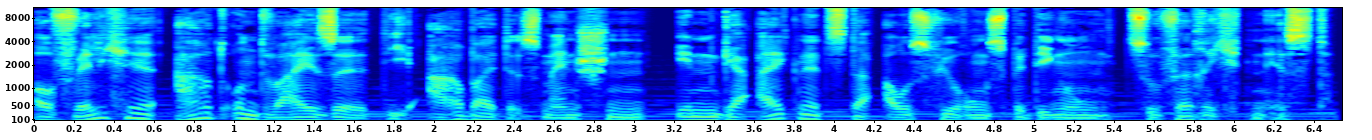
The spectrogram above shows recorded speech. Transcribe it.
auf welche Art und Weise die Arbeit des Menschen in geeignetster Ausführungsbedingung zu verrichten ist.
